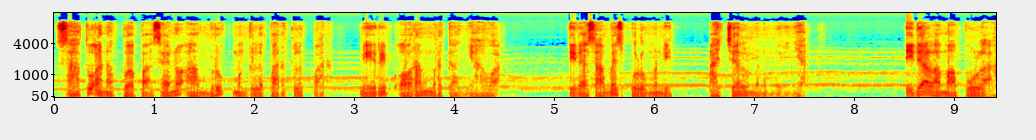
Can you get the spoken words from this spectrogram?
satu anak buah Pak Seno ambruk menggelepar-gelepar, mirip orang meregang nyawa. Tidak sampai 10 menit, ajal menemuinya. Tidak lama pula,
